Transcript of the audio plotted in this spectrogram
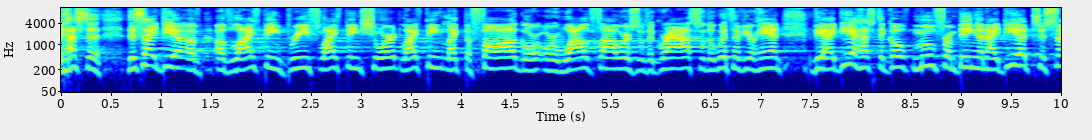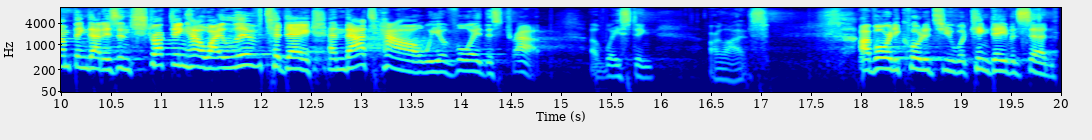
It has to, this idea of, of life being brief, life being short, life being like the fog or, or wildflowers or the grass or the width of your hand, the idea has to go move from being an idea to something that is instructing how I live today. And that's how we avoid this trap of wasting our lives. I've already quoted to you what King David said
